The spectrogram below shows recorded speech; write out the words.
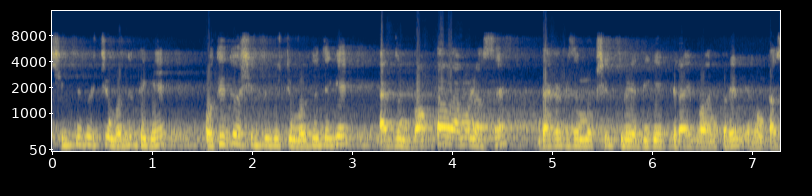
শিল্পী গোষ্ঠীর মধ্যে থেকে, কথিত শিল্পী গোষ্ঠীর মধ্যে থেকে একজন বক্তাও এমন আছে দেখা গেছে মুর্শিদপুরের দিকে প্রায় বহন করেন এবং তার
